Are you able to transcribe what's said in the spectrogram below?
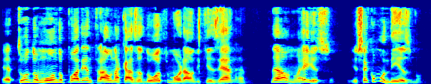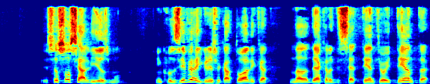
É todo mundo pode entrar um na casa do outro, morar onde quiser. Não, não é isso. Isso é comunismo. Isso é socialismo. Inclusive a Igreja Católica, na década de 70 e 80,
